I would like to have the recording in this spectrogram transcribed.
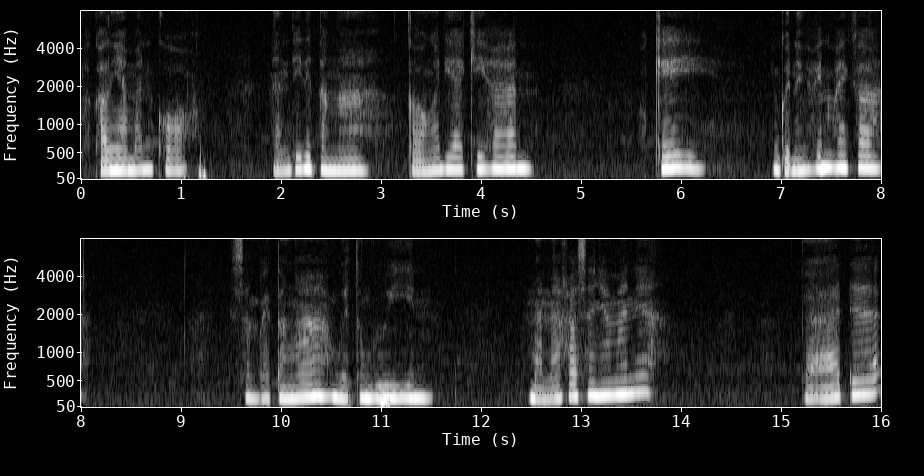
bakal nyaman kok. Nanti di tengah kalau nggak di akhiran. Oke okay, gue dengerin mereka. Sampai tengah gue tungguin. Mana rasa nyamannya? Gak ada.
